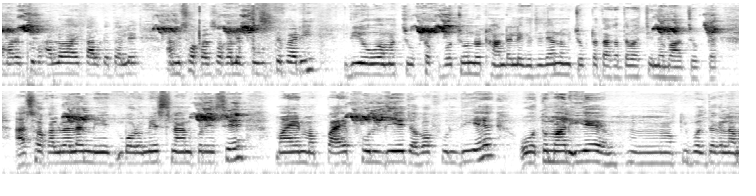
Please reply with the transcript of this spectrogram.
আমার একটু ভালো হয়, কালকে তাহলে আমি সকাল সকালে একটু উঠতে পারি। দিয়ে ও আমার চোখটা প্রচণ্ড ঠান্ডা লেগেছে, জানো আমি চোখটা তাকাতে পারছি না, বা চোখটা আর সকালবেলা মেয়ে বড় মেয়ে স্নান করেছে মায়ের পায়ে ফুল দিয়ে, জবা ফুল দিয়ে ও তোমার ইয়ে কি বলতে গেলাম,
